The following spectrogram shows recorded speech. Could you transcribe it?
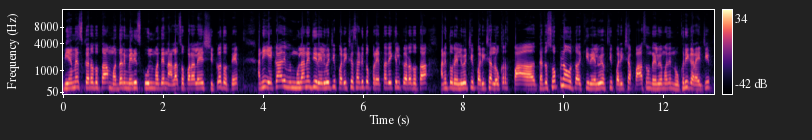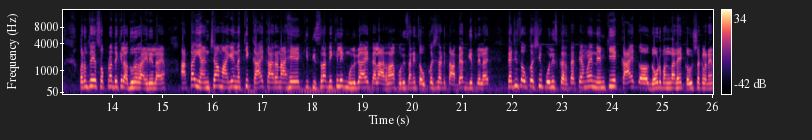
बी एम एस करत होता मदर मेरी स्कूलमध्ये नालासोपाऱ्याला हे शिकत होते. आणि एका मुलाने जी रेल्वेची परीक्षेसाठी तो प्रयत्न देखील करत होता. आणि तो रेल्वेची परीक्षा लवकर पा त्याचं स्वप्न होतं की रेल्वेची परीक्षा पास होऊन रेल्वेमध्ये नोकरी करायची. परंतु हे स्वप्न देखील अधुरं राहिलेलं आहे. आता यांच्या मागे नक्की काय कारण आहे? की तिसरा देखील एक मुलगा आहे त्याला अर्नाळा पोलिसांनी चौकशीसाठी ताब्यात घेतलेला आहे. त्याची चौकशी पोलीस करतात. त्यामुळे नेमकी हे काय गौड बंगाल हे कळू शकलं नाही.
